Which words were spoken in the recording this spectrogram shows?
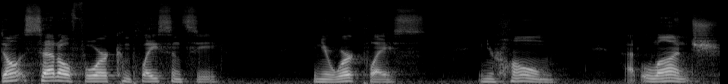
Don't settle for complacency in your workplace, in your home, at lunch,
